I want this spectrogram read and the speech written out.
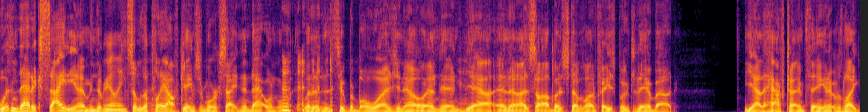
wasn't that exciting. I mean, the, Really? some of the playoff games are more exciting than that one was, when the Super Bowl was, you know. And then yeah. and then I saw a bunch of stuff on Facebook today about yeah the halftime thing, and it was like.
